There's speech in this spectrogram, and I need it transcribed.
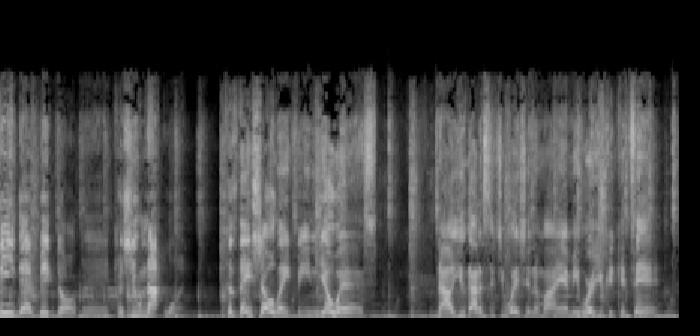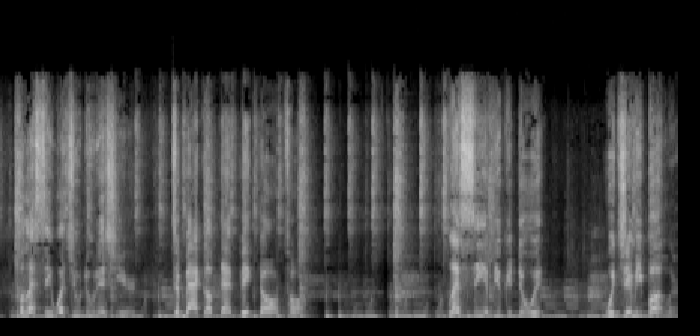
Feed that big dog, man, cause you not one. Cause they show ain't feeding your ass. Now you got a situation in Miami where you can contend. But let's see what you do this year to back up that big dog talk. Let's see if you could do it with Jimmy Butler.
